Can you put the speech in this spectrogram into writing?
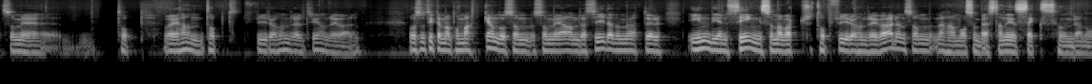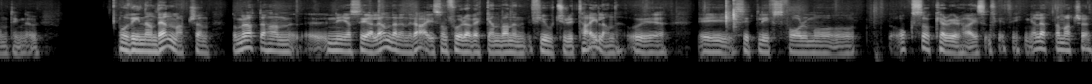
Som är topp, vad är han, topp 400 eller 300 i världen. Och så tittar man på Mackan då som, som är andra sidan och möter Indien Singh som har varit topp 400 i världen som när han var som bäst. Han är 600 någonting nu. Och vinner han den matchen, Då möter han eh, nya zeeländaren Rai som förra veckan vann en Future i Thailand och är, är i sitt livsform och, och också career high. Så det är inga lätta matcher.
